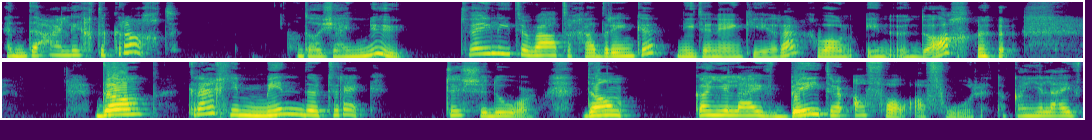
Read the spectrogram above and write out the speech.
En daar ligt de kracht. Want als jij nu 2 liter water gaat drinken, niet in één keer, hè? gewoon in een dag, dan krijg je minder trek tussendoor. Dan kan je lijf beter afval afvoeren. Dan kan je lijf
